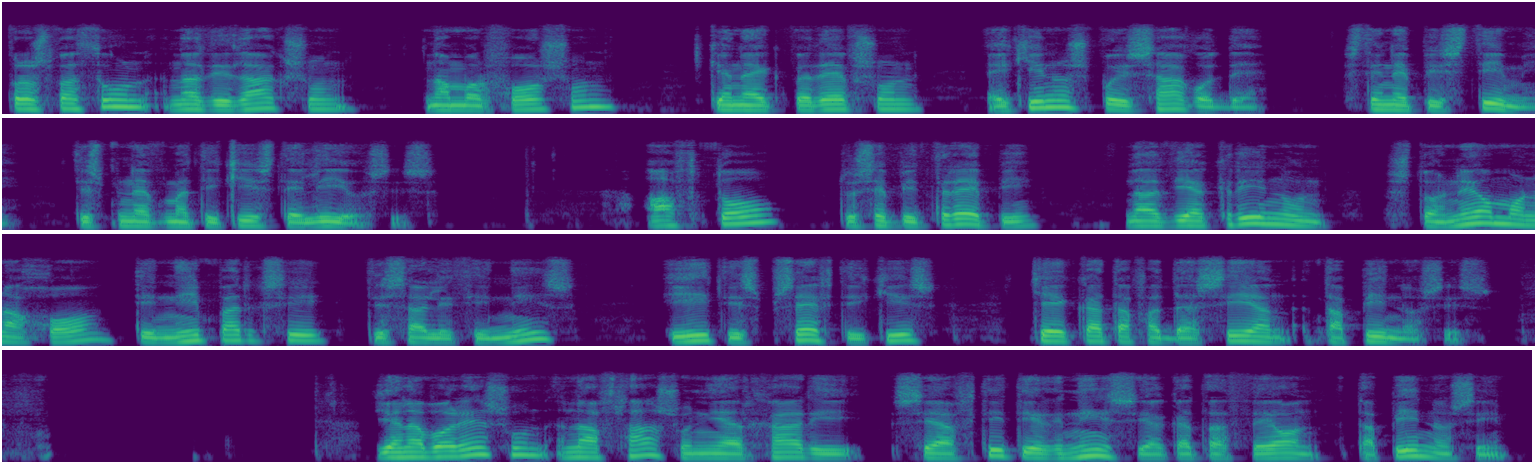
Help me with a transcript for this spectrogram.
προσπαθούν να διδάξουν, να μορφώσουν και να εκπαιδεύσουν εκείνους που εισάγονται στην επιστήμη της πνευματικής τελείωσης. Αυτό τους επιτρέπει να διακρίνουν στο νέο μοναχό την ύπαρξη της αληθινής ή της ψεύτικης και κατά φαντασίαν ταπείνωσης. Για να μπορέσουν να φτάσουν οι αρχάροι σε αυτή τη γνήσια κατά Θεόν ταπείνωση,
